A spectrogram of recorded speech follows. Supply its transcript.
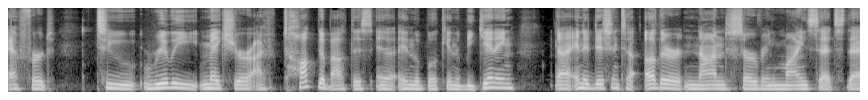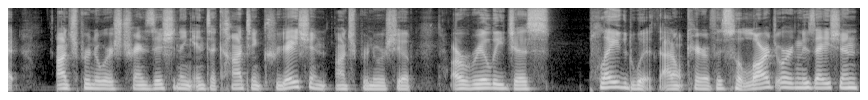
effort to really make sure I've talked about this in, in the book in the beginning, uh, in addition to other non serving mindsets that entrepreneurs transitioning into content creation entrepreneurship are really just plagued with. I don't care if it's a large organization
